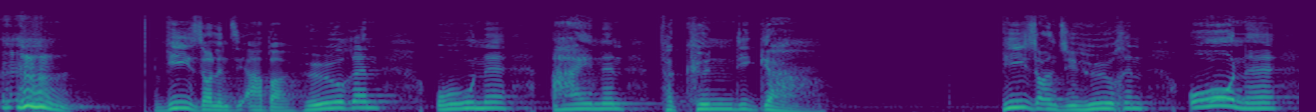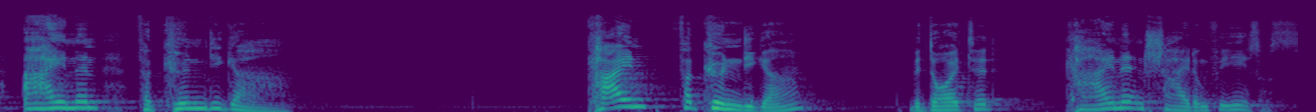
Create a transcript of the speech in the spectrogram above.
Wie sollen sie aber hören ohne einen Verkündiger? Wie sollen sie hören ohne einen Verkündiger? Kein Verkündiger bedeutet keine Entscheidung für Jesus.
